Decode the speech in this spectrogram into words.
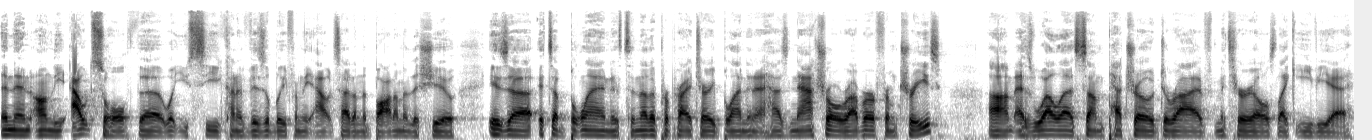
and then on the outsole, the what you see kind of visibly from the outside on the bottom of the shoe is a it's a blend. It's another proprietary blend, and it has natural rubber from trees, um, as well as some petro derived materials like EVA.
